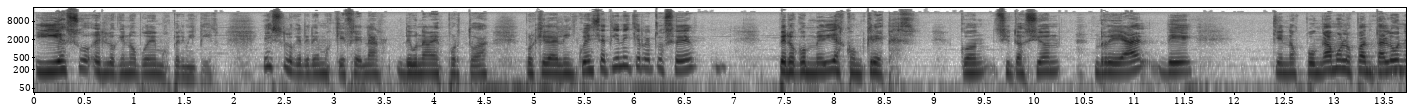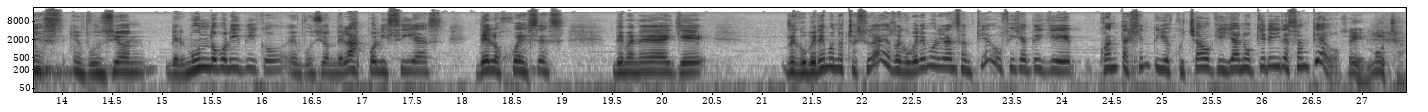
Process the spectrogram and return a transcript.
Y eso es lo que no podemos permitir. Eso es lo que tenemos que frenar de una vez por todas, porque la delincuencia tiene que retroceder, pero con medidas concretas con situación real de que nos pongamos los pantalones en función del mundo político, en función de las policías, de los jueces, de manera de que recuperemos nuestras ciudades, recuperemos el Gran Santiago. Fíjate que cuánta gente yo he escuchado que ya no quiere ir a Santiago. Sí, mucha.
